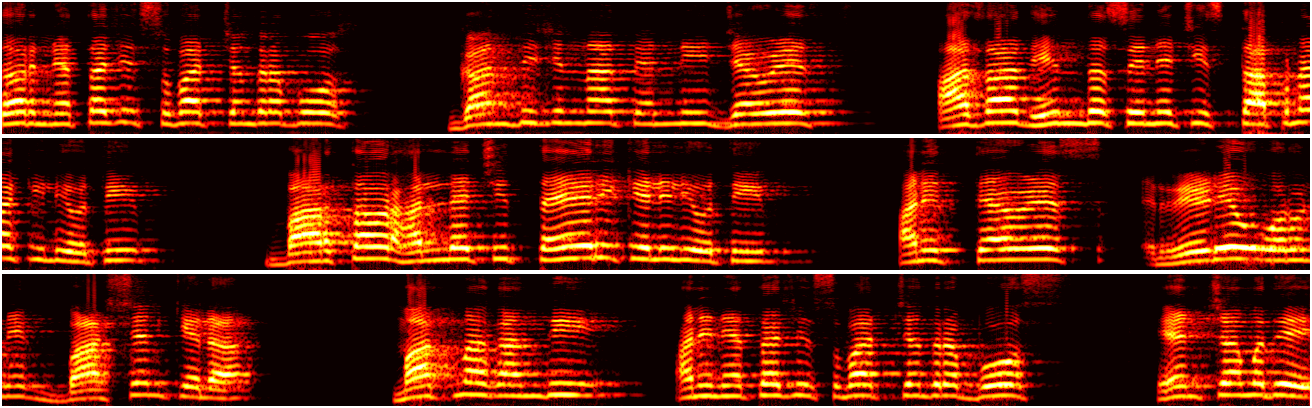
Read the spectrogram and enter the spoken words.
तर नेताजी सुभाषचंद्र बोस गांधीजींना त्यांनी ज्यावेळेस आझाद हिंद सेनेची स्थापना केली होती भारतावर हल्ल्याची तयारी केलेली होती आणि त्यावेळेस रेडिओवरून एक भाषण केलं महात्मा गांधी आणि नेताजी सुभाषचंद्र बोस यांच्यामध्ये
